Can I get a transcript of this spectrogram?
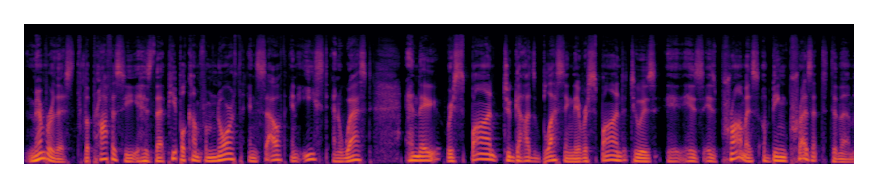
remember this, the prophecy is that people come from north and south and east and west and they respond to God's blessing. They respond to his his his promise of being present to them.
